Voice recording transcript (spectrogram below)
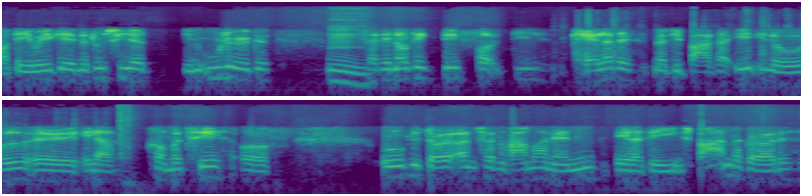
Og det er jo ikke, når du siger en ulykke, mm. så er det nok ikke det, folk de kalder det, når de bakker ind i noget, øh, eller kommer til at åbne døren, så den rammer en anden, eller det er ens barn, der gør det.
